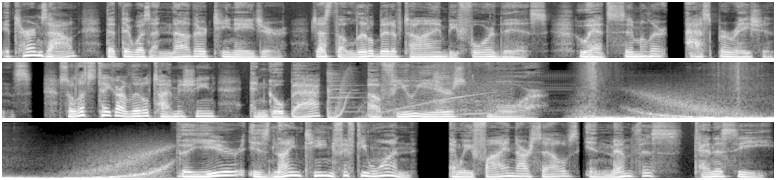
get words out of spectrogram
It turns out that there was another teenager just a little bit of time before this who had similar aspirations. So let's take our little time machine and go back a few years more. The year is 1951, and we find ourselves in Memphis, Tennessee.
